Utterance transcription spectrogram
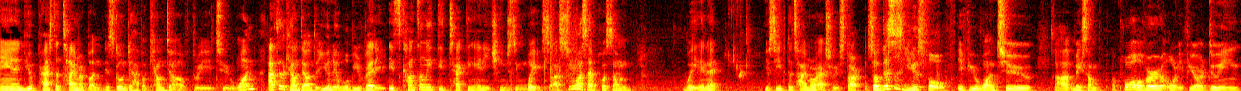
and you press the timer button, it's going to have a countdown of 3, 2, 1. After the countdown, the unit will be ready. It's constantly detecting any changes in weight. So as soon as I put some weight in it, you see the timer actually start. So this is useful if you want to uh, make some pour over or if you are doing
